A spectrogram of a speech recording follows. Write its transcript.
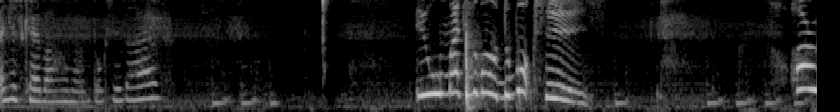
I just care about how many boxes I have. It all matters about the boxes. Hurry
